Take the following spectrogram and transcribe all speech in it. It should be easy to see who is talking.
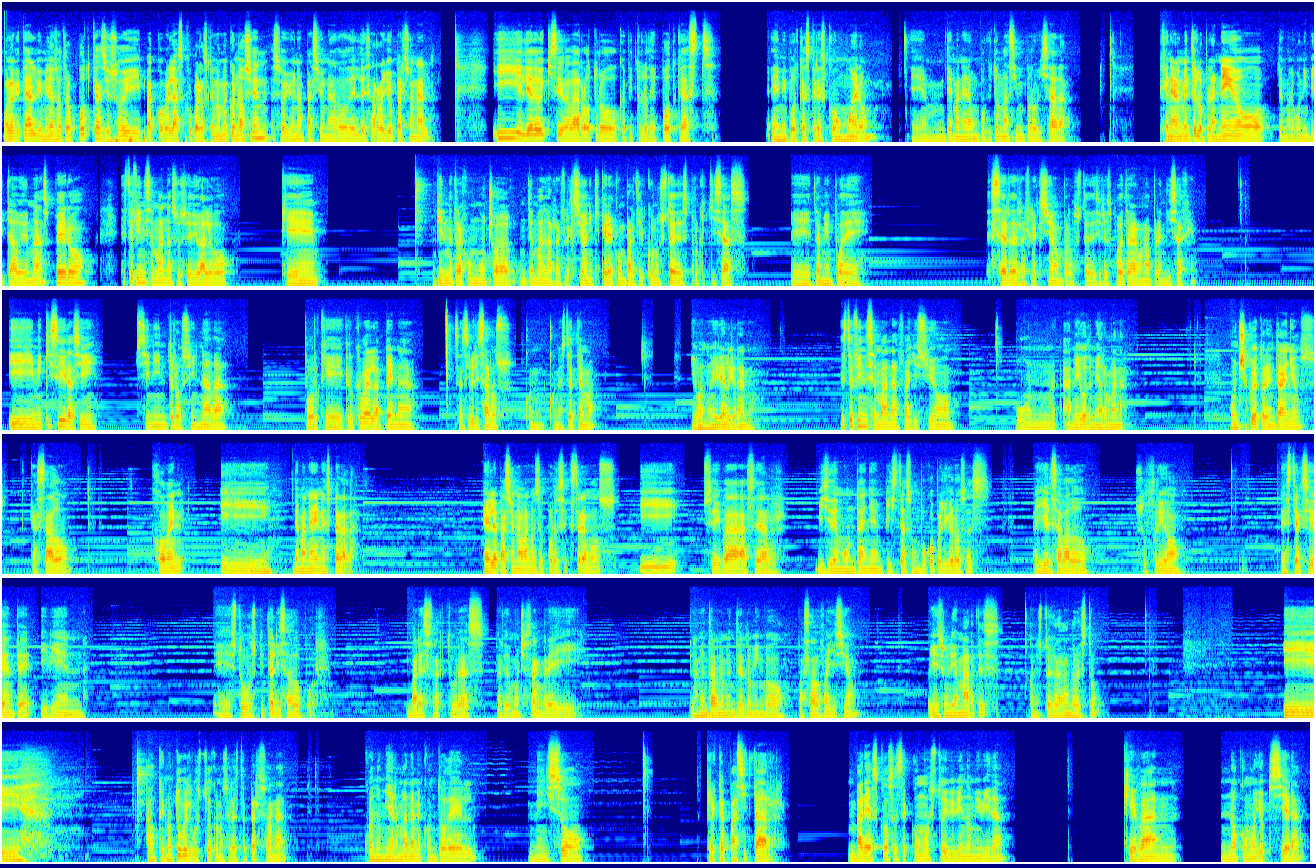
Speaker 1: Hola, ¿qué tal? Bienvenidos a otro podcast. Yo soy Paco Velasco. Para los que no me conocen, soy un apasionado del desarrollo personal. Y el día de hoy quise grabar otro capítulo de podcast, de mi podcast Crezco o Muero, em, de manera un poquito más improvisada. Generalmente lo planeo, tengo algún invitado y demás, pero este fin de semana sucedió algo que bien me trajo mucho un tema de la reflexión y que quería compartir con ustedes porque quizás eh, también puede ser de reflexión para ustedes y les puede traer un aprendizaje. Y me quise ir así, sin intro, sin nada, porque creo que vale la pena sensibilizarnos con, con este tema. Y bueno, iré al grano. Este fin de semana falleció un amigo de mi hermana. Un chico de 30 años, casado, joven y de manera inesperada. Él le apasionaban los deportes extremos y se iba a hacer bici de montaña en pistas un poco peligrosas. Allí el sábado sufrió este accidente y bien eh, estuvo hospitalizado por varias fracturas, perdió mucha sangre y lamentablemente el domingo pasado falleció. Hoy es un día martes, cuando estoy grabando esto. Y aunque no tuve el gusto de conocer a esta persona, cuando mi hermana me contó de él, me hizo recapacitar varias cosas de cómo estoy viviendo mi vida que van no como yo quisiera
